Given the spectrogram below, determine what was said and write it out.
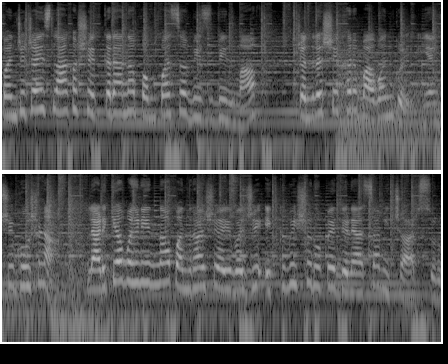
पंचेचाळीस लाख शेतकऱ्यांना पंपाचं वीज बिल माफ. चंद्रशेखर बावनकुळे यांची घोषणा. लाडक्या बहिणींना पंधराशे ऐवजी एकवीसशे रुपये देण्याचा विचार सुरू.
